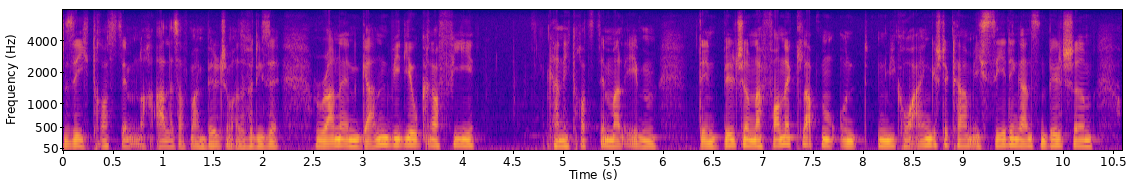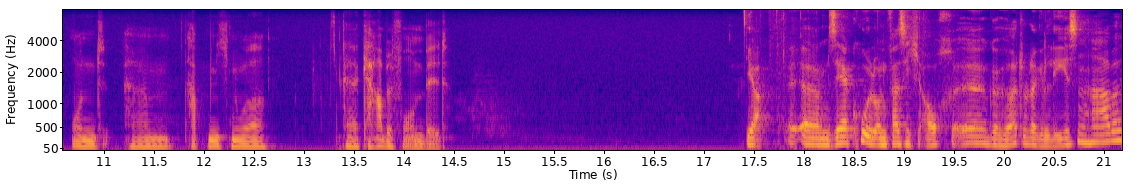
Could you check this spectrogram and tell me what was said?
sehe ich trotzdem noch alles auf meinem Bildschirm. Also für diese Run-and-Gun-Videografie kann ich trotzdem mal eben den Bildschirm nach vorne klappen und ein Mikro eingesteckt haben. Ich sehe den ganzen Bildschirm und ähm, habe nicht nur äh, Kabel vor dem Bild. Ja, äh, sehr cool. Und was ich auch äh, gehört oder gelesen habe,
